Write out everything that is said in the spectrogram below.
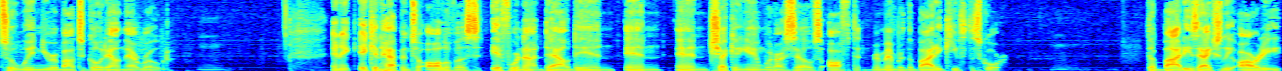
to when you're about to go down that road. And it, it can happen to all of us if we're not dialed in and and checking in with ourselves often. Remember, the body keeps the score. The body's actually already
